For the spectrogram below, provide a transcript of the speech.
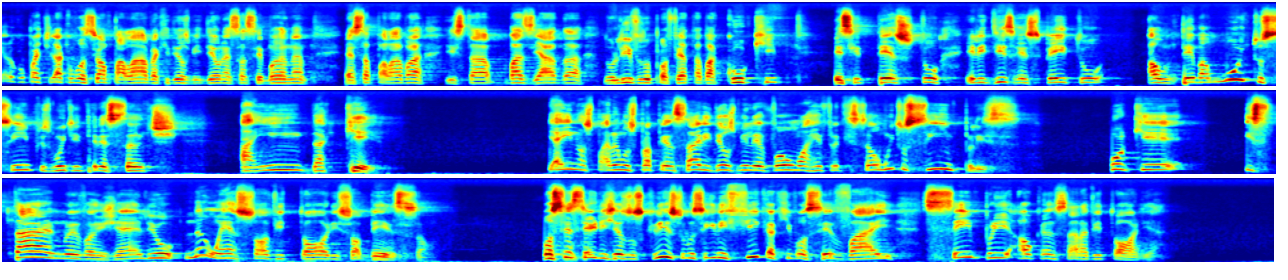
quero compartilhar com você uma palavra que Deus me deu nessa semana. Essa palavra está baseada no livro do profeta Abacuque. Esse texto, ele diz respeito a um tema muito simples, muito interessante. Ainda que. E aí nós paramos para pensar e Deus me levou a uma reflexão muito simples. Porque estar no Evangelho não é só vitória e só bênção. Você ser de Jesus Cristo não significa que você vai sempre alcançar a vitória.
